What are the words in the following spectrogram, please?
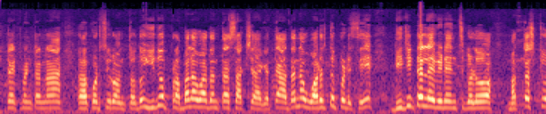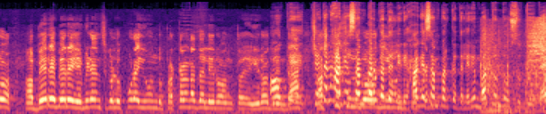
ಸ್ಟೇಟ್ಮೆಂಟನ್ನು ಕೊಡಿಸಿರುವಂಥದ್ದು. ಇದು ಪ್ರಬಲವಾದಂಥ ಸಾಕ್ಷಿ ಆಗುತ್ತೆ. ಅದನ್ನ ಹೊರತುಪಡಿಸಿ ಡಿಜಿಟಲ್ ಎವಿಡೆನ್ಸ್ಗಳು ಮತ್ತಷ್ಟು ಬೇರೆ ಬೇರೆ ಎವಿಡೆನ್ಸ್ಗಳು ಕೂಡ ಈ ಒಂದು ಪ್ರಕರಣದಲ್ಲಿ ಇರುವಂತ ಇರೋದ್ರಿಂದ ಹಾಗೆ ಸಂಪರ್ಕದಲ್ಲಿ ಮತ್ತೊಂದು ಸುದ್ದಿ ಇದೆ.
